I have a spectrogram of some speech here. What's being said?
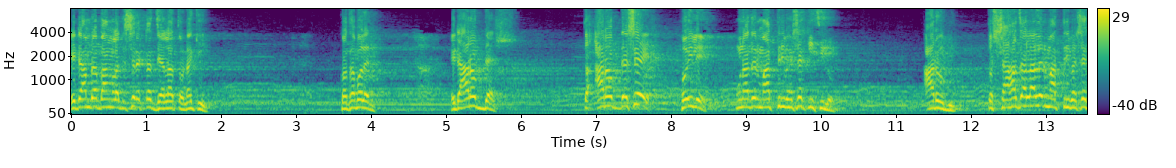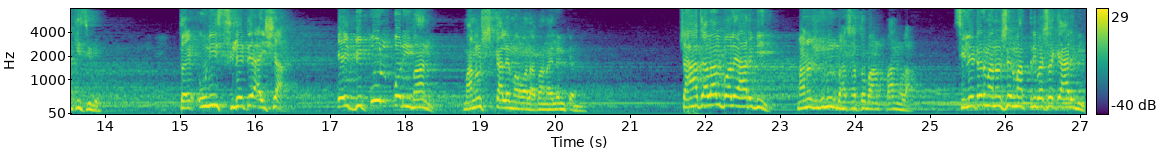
এটা আমরা বাংলাদেশের একটা জেলা তো নাকি? কথা বলেন। এটা আরব দেশ। তো আরব দেশে হইলে ওনাদের মাতৃভাষা কি ছিল? আরবি। তো শাহজালালের মাতৃভাষা কি ছিল? তো উনি সিলেটে আইসা এই বিপুল পরিমাণ মানুষ কালেমাওয়ালা বানাইলেন কেন? শাহজালাল বলে আরবি, মানুষগুলোর ভাষা তো বাংলা। সিলেটের মানুষের মাতৃভাষা কি আরবি।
